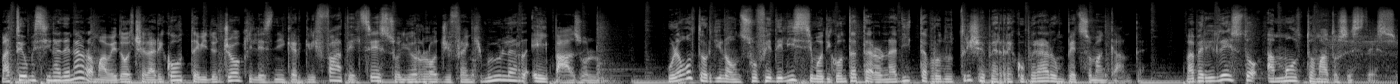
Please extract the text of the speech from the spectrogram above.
Matteo Messina Denaro amava i dolci alla ricotta, i videogiochi, le sneaker griffate, il sesso, gli orologi Frank Muller e i puzzle. Una volta ordinò a un suo fedelissimo di contattare una ditta produttrice per recuperare un pezzo mancante, ma per il resto ha molto amato se stesso.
